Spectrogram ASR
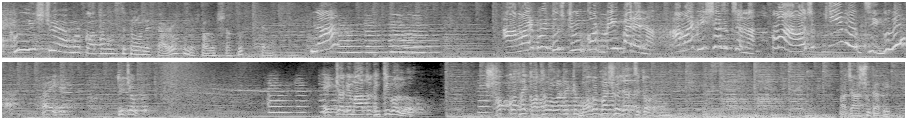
এখন নিশ্চয়ই আমার কথা বুঝতে তোমাদের কারোর কোনো সমস্যা হচ্ছে না। না। আমার ভাই দুষ্টুমি করতেই পারে না। আমার বিশ্বাস হচ্ছে না। মা ওসব কি বলছে এগুলো? এই, তুই চুপ। একটু আগে মা তোকে কি বলল? সব কথায় কথা বলাটা একটা বদ হয়ে যাচ্ছে তোর। আজ আসুক আবির।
